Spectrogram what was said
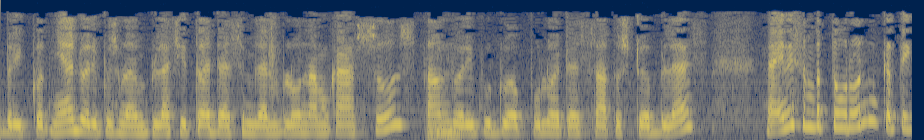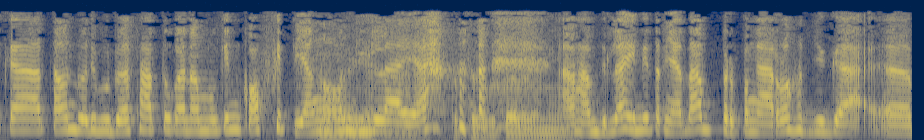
berikutnya 2019 itu ada 96 kasus, tahun hmm. 2020 ada 112. Nah ini sempat turun ketika tahun 2021 karena mungkin COVID yang oh, menggila iya. ya. Betul betul ini. Alhamdulillah ini ternyata berpengaruh juga uh,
